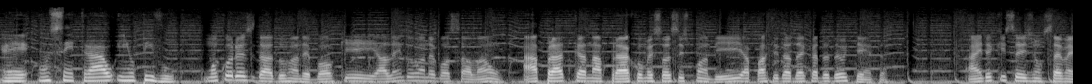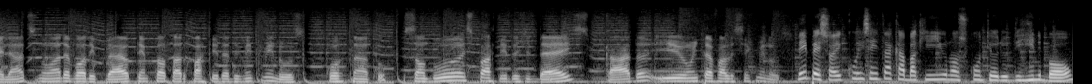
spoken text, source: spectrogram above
é, um central e um pivô. Uma curiosidade do handebol que, além do handebol salão, a prática na praia começou a se expandir a partir da década de 80. Ainda que sejam semelhantes, no handebol de praia o tempo total de partida é de 20 minutos. Portanto, são duas partidas de 10 cada e um intervalo de 5 minutos. Bem, pessoal, e com isso a gente acaba aqui o nosso conteúdo de handball.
